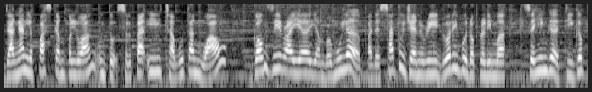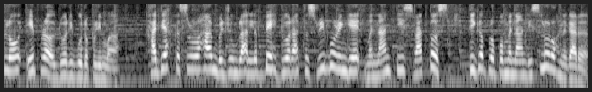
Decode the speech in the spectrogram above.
Jangan lepaskan peluang untuk sertai cabutan WOW Gongzi Raya yang bermula pada 1 Januari 2025 sehingga 30 April 2025. Hadiah keseluruhan berjumlah lebih RM200,000 menanti 130 pemenang di seluruh negara.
